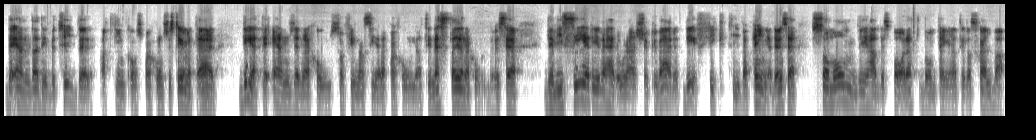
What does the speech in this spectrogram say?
Det enda det betyder att inkomstpensionssystemet är, det är att det är en generation som finansierar pensionerna till nästa generation. Det vill säga, det vi ser i det här orangea kuvertet, det är fiktiva pengar. Det vill säga, som om vi hade sparat de pengarna till oss själva.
